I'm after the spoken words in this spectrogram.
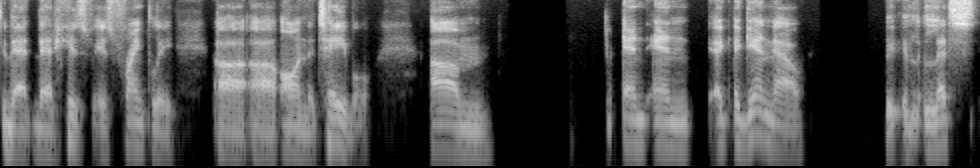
that that is is frankly uh, uh, on the table. Um, and and again, now let's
